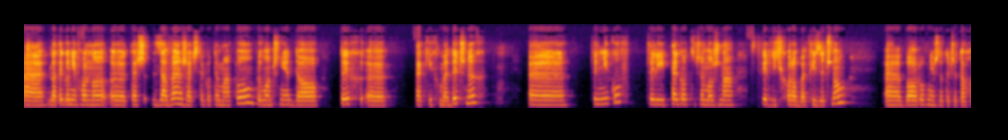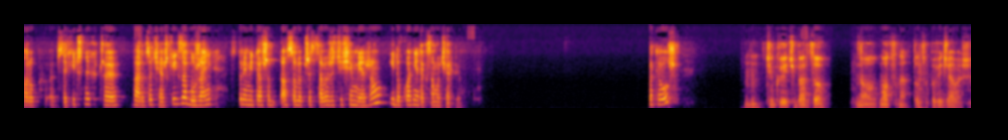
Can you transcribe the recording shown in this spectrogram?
E, dlatego nie wolno też zawężać tego tematu wyłącznie do tych takich medycznych czynników, czyli tego, że można stwierdzić chorobę fizyczną, E, bo również dotyczy to chorób psychicznych czy bardzo ciężkich zaburzeń, z którymi te osoby przez całe życie się mierzą i dokładnie tak samo cierpią. Mateusz? Mhm, dziękuję Ci bardzo. No, mocne to, co powiedziałaś.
